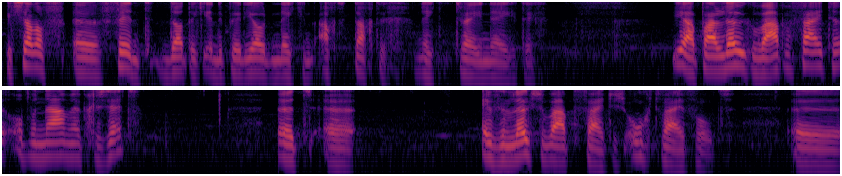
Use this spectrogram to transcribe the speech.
Ik zelf uh, vind dat ik in de periode 1988-1992 ja, een paar leuke wapenfeiten op mijn naam heb gezet. Het, uh, een van de leukste wapenfeiten is ongetwijfeld uh,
